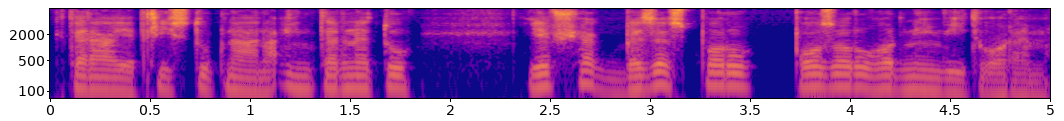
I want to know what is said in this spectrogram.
která je přístupná na internetu, je však bezesporu pozoruhodným výtvorem.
